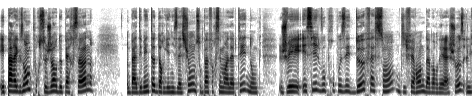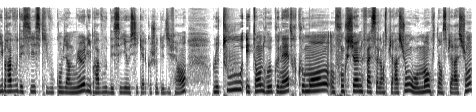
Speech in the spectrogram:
Et par exemple, pour ce genre de personnes, bah, des méthodes d'organisation ne sont pas forcément adaptées. Donc, je vais essayer de vous proposer deux façons différentes d'aborder la chose. Libre à vous d'essayer ce qui vous convient le mieux, libre à vous d'essayer aussi quelque chose de différent. Le tout étant de reconnaître comment on fonctionne face à l'inspiration ou au manque d'inspiration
